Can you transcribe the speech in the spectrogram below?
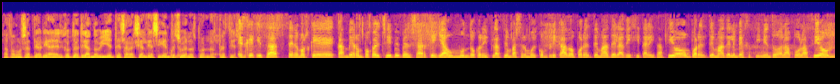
la famosa teoría del helicóptero tirando billetes, a ver si al día siguiente suben los, los precios. Es que quizás tenemos que cambiar un poco el chip y pensar que ya un mundo con inflación va a ser muy complicado por el tema de la digitalización, por el tema del envejecimiento de la población,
